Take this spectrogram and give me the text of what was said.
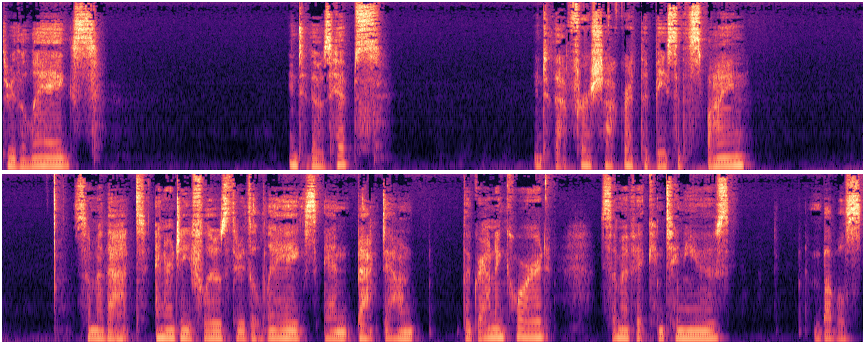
through the legs, into those hips, into that first chakra at the base of the spine. Some of that energy flows through the legs and back down the grounding cord. Some of it continues, bubbles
